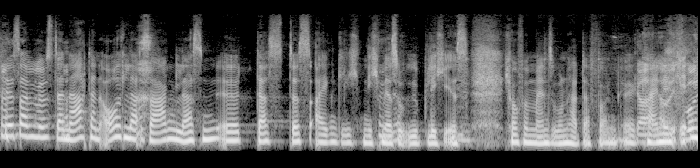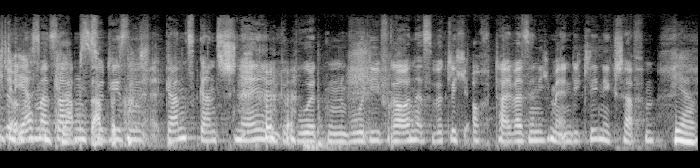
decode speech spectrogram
das haben wir uns danach dann auch sagen lassen, äh, dass das eigentlich nicht mehr so üblich ist. Ich hoffe, mein Sohn hat davon äh, Egal, keine Ich wollte noch mal sagen Klaps zu diesen ganz, ganz schnellen Geburten, wo die Frauen es wirklich auch teilweise nicht mehr in die Klinik schaffen, ja.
